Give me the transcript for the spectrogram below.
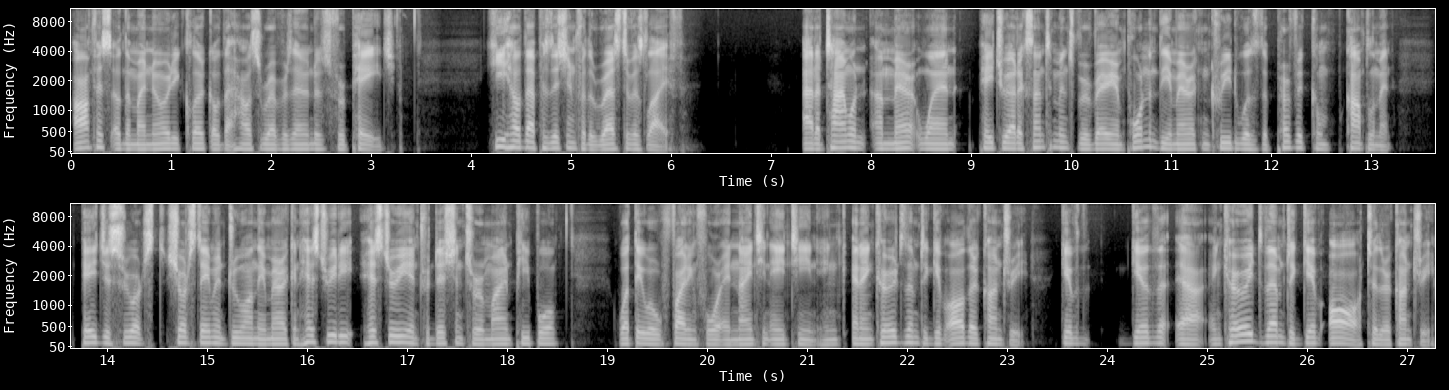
office of the minority clerk of the House of Representatives for Page. He held that position for the rest of his life. At a time when Amer- when patriotic sentiments were very important, the American Creed was the perfect com- complement. Page's short, short statement drew on the American history, history and tradition to remind people what they were fighting for in 1918 and, encourage them to give all their country, give give uh, encourage them to give all to their country.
